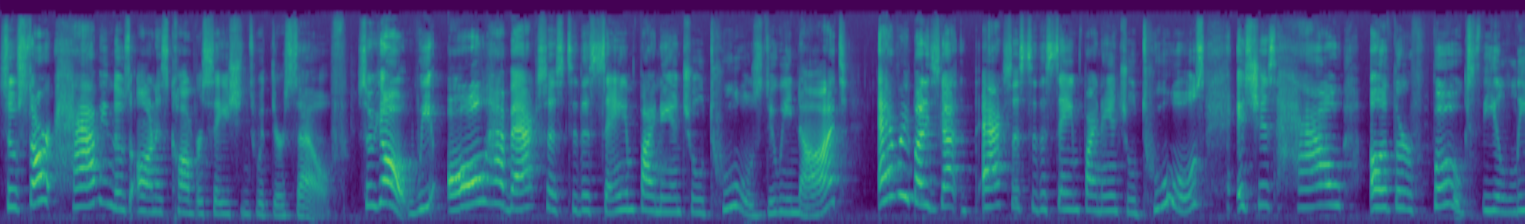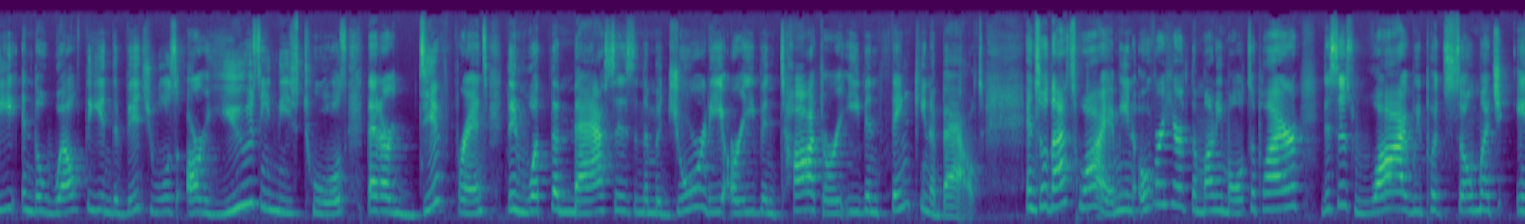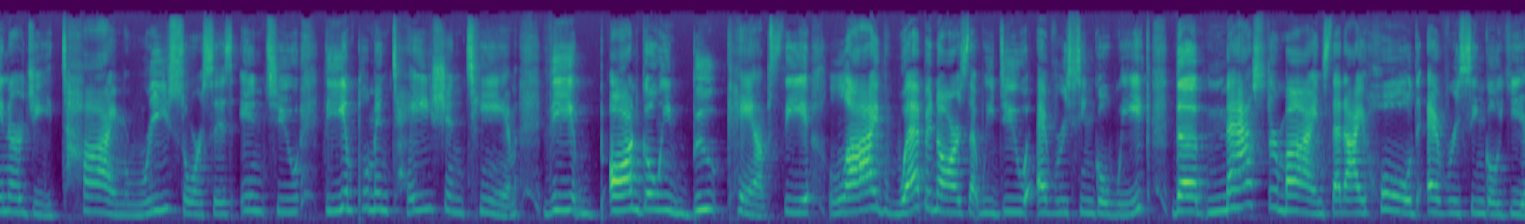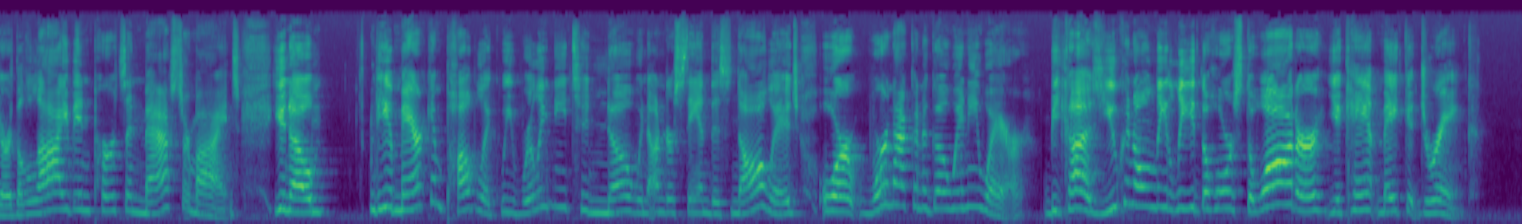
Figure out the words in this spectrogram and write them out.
So start having those honest conversations with yourself. So, y'all, we all have access to the same financial tools, do we not? Everybody's got access to the same financial tools. It's just how other folks, the elite and the wealthy individuals, are using these tools that are different than what the masses and the majority are even taught or even thinking about. And so that's why, I mean, over here at the Money Multiplier, this is why we put so much energy, time, resources into the implementation team, the ongoing boot camps, the live webinars that we do every single week, the masterminds that I hold every single year, the live in person masterminds. You know, the American public, we really need to know and understand this knowledge, or we're not going to go anywhere. Because you can only lead the horse to water, you can't make it drink.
